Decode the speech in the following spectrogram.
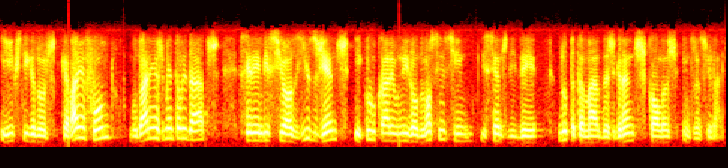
e investigadores cavarem fundo, mudarem as mentalidades, serem ambiciosos e exigentes e colocarem o nível do nosso ensino e centros de ID no patamar das grandes escolas internacionais.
